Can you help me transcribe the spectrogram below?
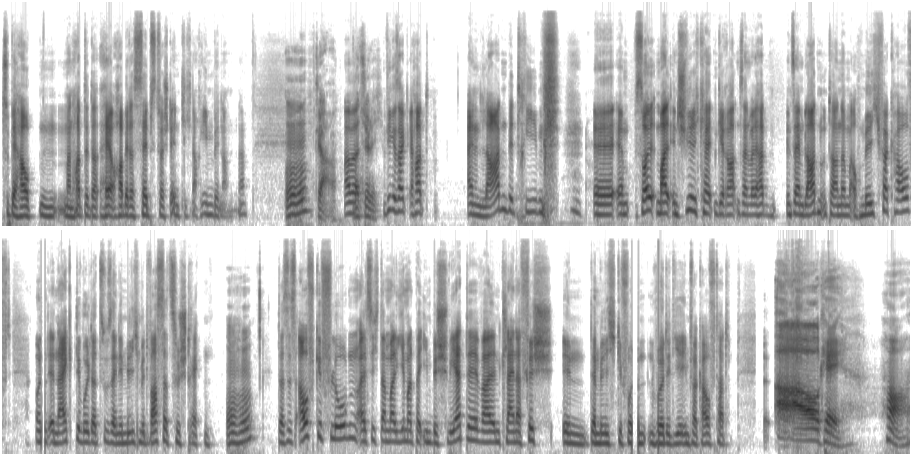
zu behaupten, man hatte da, habe das selbstverständlich nach ihm benannt. Ne? Mhm. Klar. Aber Natürlich. wie gesagt, er hat einen Laden betrieben. äh, er soll mal in Schwierigkeiten geraten sein, weil er hat in seinem Laden unter anderem auch Milch verkauft und er neigte wohl dazu, seine Milch mit Wasser zu strecken. Mhm. Das ist aufgeflogen, als sich dann mal jemand bei ihm beschwerte, weil ein kleiner Fisch in der Milch gefunden wurde, die er ihm verkauft hat. Ah, okay. Ha.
